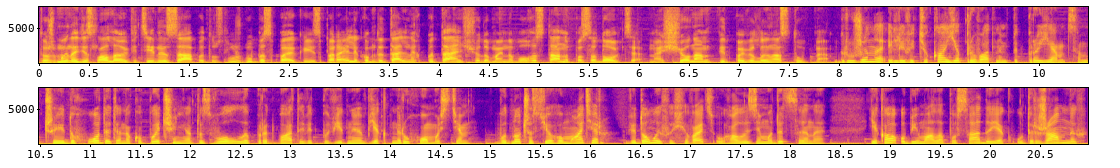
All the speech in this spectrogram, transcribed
Тож ми надіслали офіційний запит у службу безпеки із переліком детальних питань щодо майнового стану посадовця. На що нам відповіли наступне. Дружина Іллі Вітюка є приватним підприємцем, чиї доходи та накопичення дозволили придбати відповідний об'єкт нерухомості. Водночас його матір відомий фахівець у галузі медицини, яка обіймала посади як у державних,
